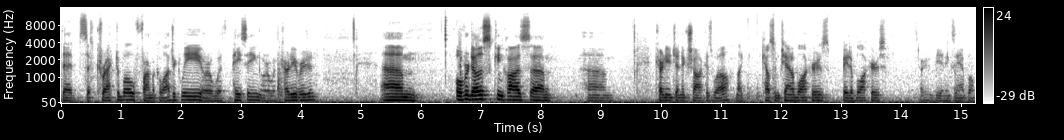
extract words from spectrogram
that's correctable pharmacologically or with pacing or with cardioversion. Um, overdose can cause um, um, cardiogenic shock as well, like calcium channel blockers, beta blockers, are going to be an example.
